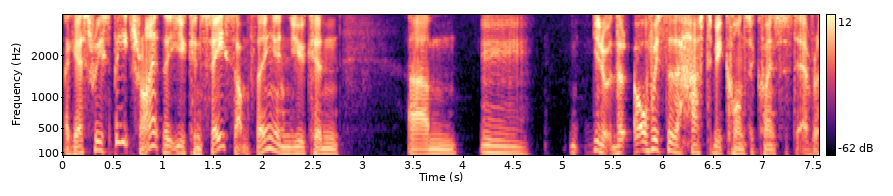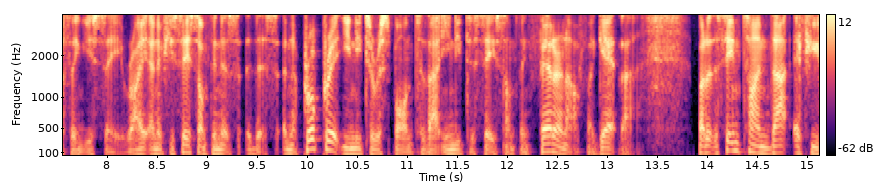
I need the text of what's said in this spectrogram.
I guess, free speech, right? That you can say something and you can, um, Hmm. you know, there, obviously there has to be consequences to everything you say, right? And if you say something that's that's inappropriate, you need to respond to that. You need to say something. Fair enough, I get that. But at the same time, that if you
